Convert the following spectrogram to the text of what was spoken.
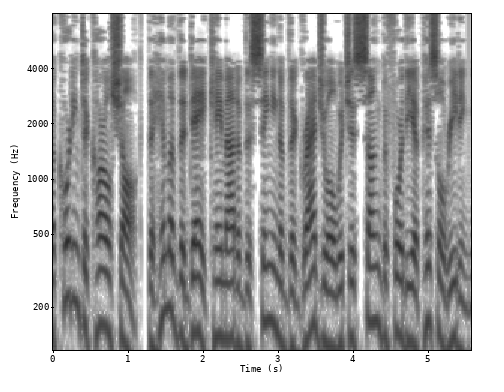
According to Karl Schalk, the hymn of the day came out of the singing of the gradual which is sung before the epistle reading.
